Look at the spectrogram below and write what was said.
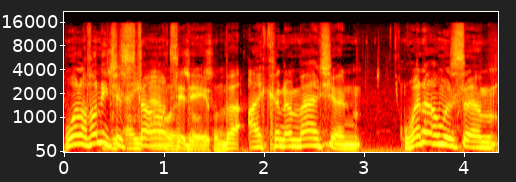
Well, I've only Is just eight hours started it, but I can imagine when I was um,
